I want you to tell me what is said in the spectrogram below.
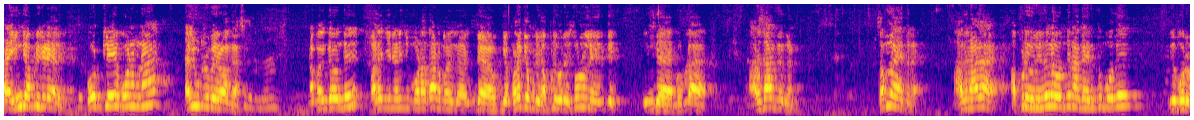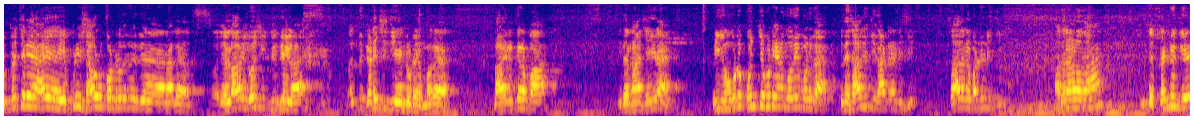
இங்கே அப்படி கிடையாது. கோட்லேயே போனோம்னா தள்ளி விட்டு போயிடுவாங்க நம்ம இங்கே வந்து வளைஞ்சு நினைச்சு போனால் தான் நம்ம இங்கே இங்கே பிழைக்க முடியும். அப்படி ஒரு சூழ்நிலை இருக்கு. இங்கே உள்ள அரசாங்கங்கள் சமுதாயத்தில். அதனால அப்படி ஒரு இதில் வந்து நாங்கள் இருக்கும்போது இது ஒரு பிரச்சனையாக எப்படி சால்வ் பண்ணுறது நாங்கள் எல்லாரும் யோசிச்சுட்டு இருக்கையில வந்து கிடைச்சிச்சு என்னுடைய மக. நான் இருக்கிறப்பா இதை நான் செய்கிறேன் நீங்கள் கூட கொஞ்சம் மட்டும் எனக்கு உதவி பண்ணுங்க. இதை சாதிச்சு காட்டடிச்சு. சாதனை பண்ணிடுச்சு. அதனாலதான் இந்த பெண்ணுக்கு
